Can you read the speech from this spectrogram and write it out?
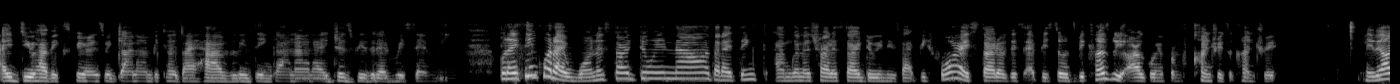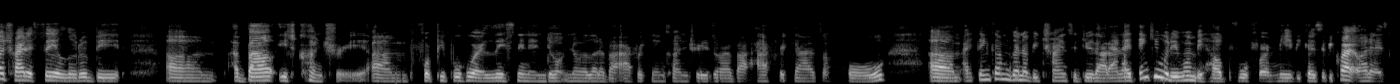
I do have experience with Ghana because I have lived in Ghana and I just visited recently. But I think what I want to start doing now that I think I'm going to try to start doing is that before I start of this episodes, because we are going from country to country, maybe I'll try to say a little bit um, about each country um, for people who are listening and don't know a lot about African countries or about Africa as a whole. Um, I think I'm going to be trying to do that. And I think it would even be helpful for me because, to be quite honest,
